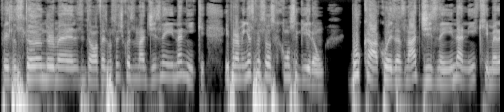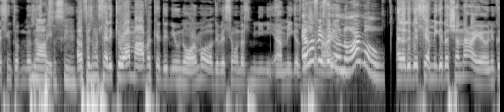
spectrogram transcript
fez os Thundermans, então ela fez bastante coisa na Disney e na Nick. E pra mim, as pessoas que conseguiram bucar coisas na Disney e na Nick merecem todos os meus Nossa, respeitos. sim. Ela fez uma série que eu amava, que é The New Normal. Ela devia ser uma das menininhas, amigas da Ela fez. The New Normal? Ela devia ser amiga da Shania, a única,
